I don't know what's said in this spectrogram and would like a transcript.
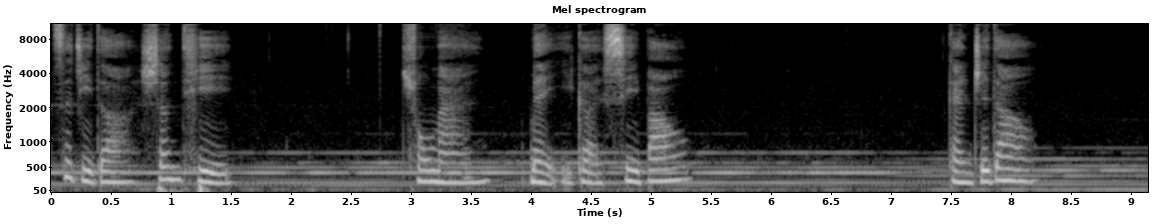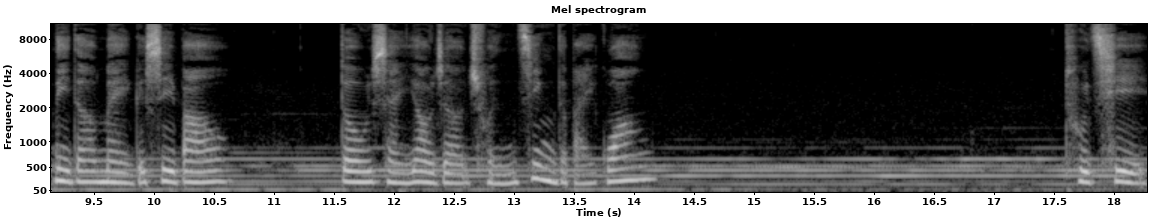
自己的身体，充满每一个细胞，感知到你的每个细胞都闪耀着纯净的白光。吐气，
